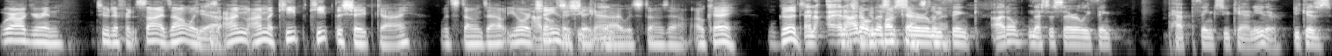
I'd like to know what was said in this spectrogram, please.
we're arguing two different sides, aren't we? Because Yeah. I'm I'm a keep keep the shape guy with Stones out. You're a change the shape guy with Stones out. Okay, well, good. and and I don't good podcast, necessarily think I don't necessarily think Pep thinks you can either because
